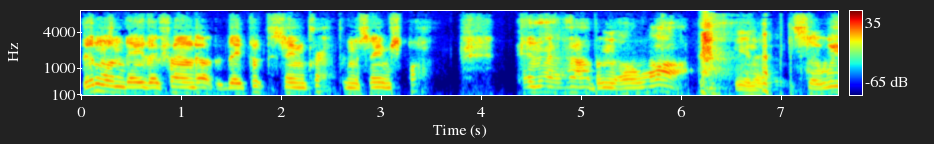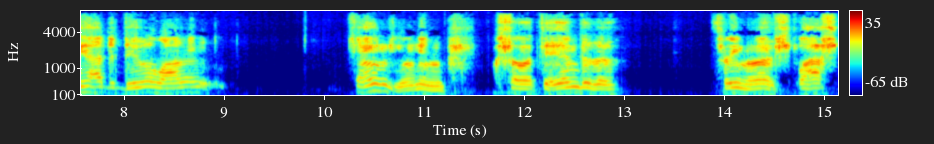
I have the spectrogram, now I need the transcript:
Then one day they found out that they put the same crap in the same spot. And that happened a lot, you know. so we had to do a lot of changing. And so at the end of the three months last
